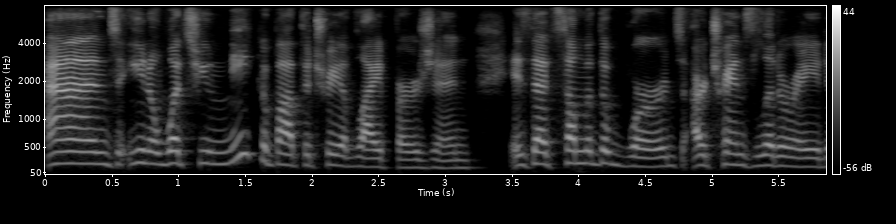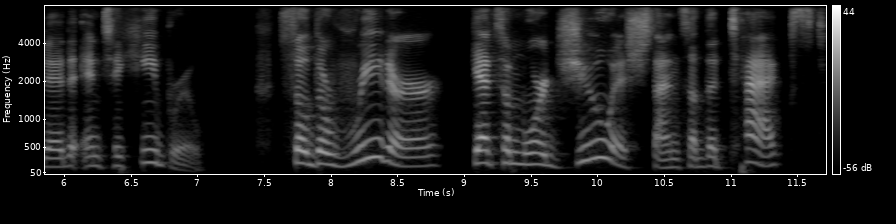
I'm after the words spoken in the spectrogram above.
And you know what's unique about the Tree of Life version is that some of the words are transliterated into Hebrew. So the reader gets a more Jewish sense of the text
